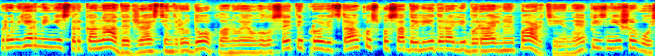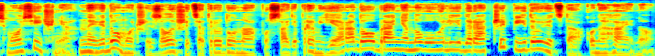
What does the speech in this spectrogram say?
Прем'єр-міністр Канади Джастін Трюдо планує оголосити про відставку з посади лідера ліберальної партії не пізніше 8 січня. Невідомо, чи залишиться Трюдо на посаді прем'єра до обрання нового лідера, чи піде у відставку негайно.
